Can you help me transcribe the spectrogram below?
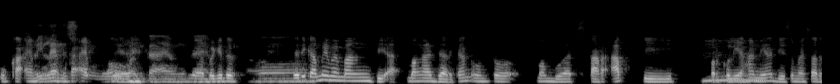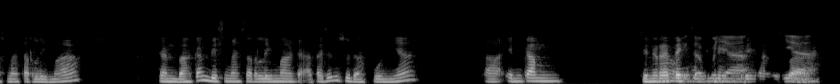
UKM Freelance. UKM gitu oh, ya. UKM, UKM. ya begitu. Oh. Jadi kami memang di, mengajarkan untuk membuat startup di perkuliahan hmm. ya di semester semester 5 dan bahkan di semester 5 ke atas itu sudah punya uh, income generating oh, punya iya.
